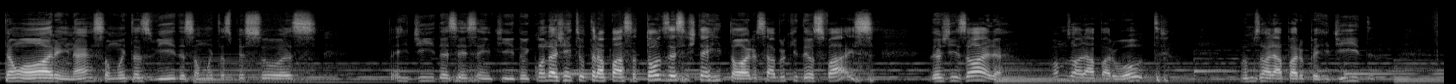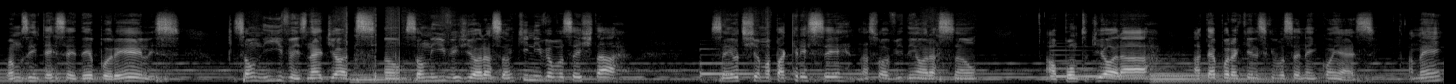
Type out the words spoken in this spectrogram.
Então orem, né? São muitas vidas, são muitas pessoas perdidas sem sentido. E quando a gente ultrapassa todos esses territórios, sabe o que Deus faz? Deus diz: Olha, vamos olhar para o outro, vamos olhar para o perdido, vamos interceder por eles. São níveis né, de oração, são níveis de oração. Em que nível você está? O Senhor te chama para crescer na sua vida em oração, ao ponto de orar até por aqueles que você nem conhece. Amém?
